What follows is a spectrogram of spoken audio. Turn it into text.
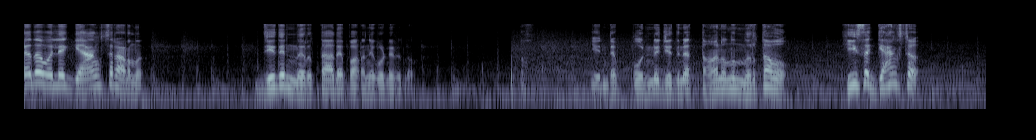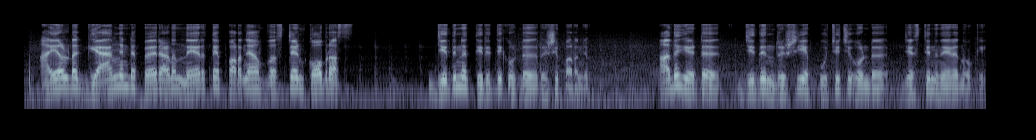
ഏതോ വലിയ ഗ്യാങ്സ്റ്റർ ആണെന്ന്. ജിതിൻ നിർത്താതെ പറഞ്ഞുകൊണ്ടിരുന്നു. എന്റെ പൊന്നു ജിതിനെ താനൊന്ന് നിർത്താവോ? ഹീസ് എ ഗാങ്സ്റ്റർ അയാളുടെ ഗ്യാങ്ങിന്റെ പേരാണ് നേരത്തെ പറഞ്ഞ വെസ്റ്റേൺ കോബ്രാസ് ജിതിനെ തിരുത്തിക്കൊണ്ട് ഋഷി പറഞ്ഞു. അത് കേട്ട് ജിതിൻ ഋഷിയെ പുച്ഛിച്ചുകൊണ്ട് ജസ്റ്റിന് നേരെ നോക്കി.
